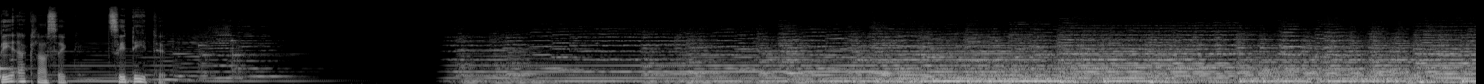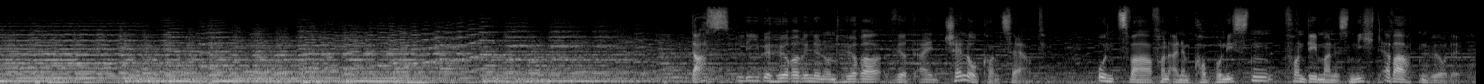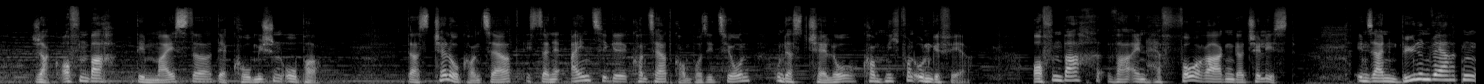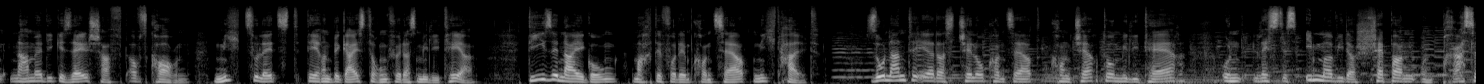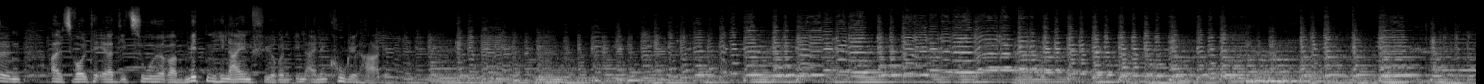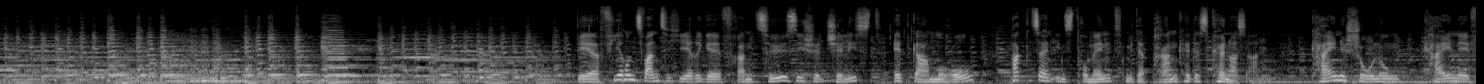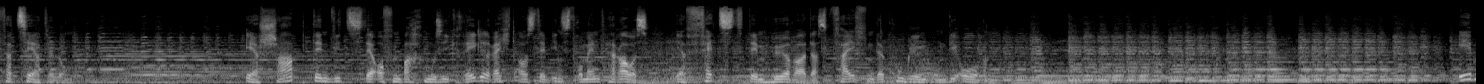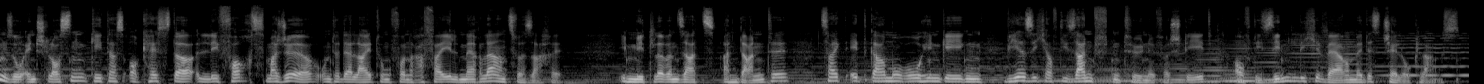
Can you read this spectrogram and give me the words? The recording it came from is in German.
BR Klassik CD-Tipp Das, liebe Hörerinnen und Hörer, wird ein Cellokonzert. Und zwar von einem Komponisten, von dem man es nicht erwarten würde. Jacques Offenbach, dem Meister der komischen Oper. Das Cellokonzert ist seine einzige Konzertkomposition und das Cello kommt nicht von ungefähr. Offenbach war ein hervorragender Cellist. In seinen Bühnenwerken nahm er die Gesellschaft aufs Korn, nicht zuletzt deren Begeisterung für das Militär. Diese Neigung machte vor dem Konzert nicht Halt. So nannte er das Cellokonzert Concerto Militaire und lässt es immer wieder scheppern und prasseln, als wollte er die Zuhörer mitten hineinführen in einen Kugelhagel. Der 24-jährige französische Cellist Edgar Moreau packt sein Instrument mit der Pranke des Könners an. Keine Schonung, keine Verzärtelung. Er schabt den Witz der Offenbach-Musik regelrecht aus dem Instrument heraus. Er fetzt dem Hörer das Pfeifen der Kugeln um die Ohren. Ebenso entschlossen geht das Orchester Les Forces Majeures unter der Leitung von Raphael Merlin zur Sache. Im mittleren Satz Andante zeigt Edgar Moreau hingegen, wie er sich auf die sanften Töne versteht, auf die sinnliche Wärme des Celloklangs.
